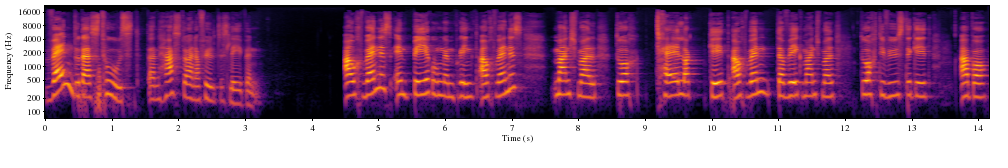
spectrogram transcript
wenn du das tust, dann hast du ein erfülltes Leben. Auch wenn es Entbehrungen bringt, auch wenn es manchmal durch Täler geht, auch wenn der Weg manchmal durch die Wüste geht. Aber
